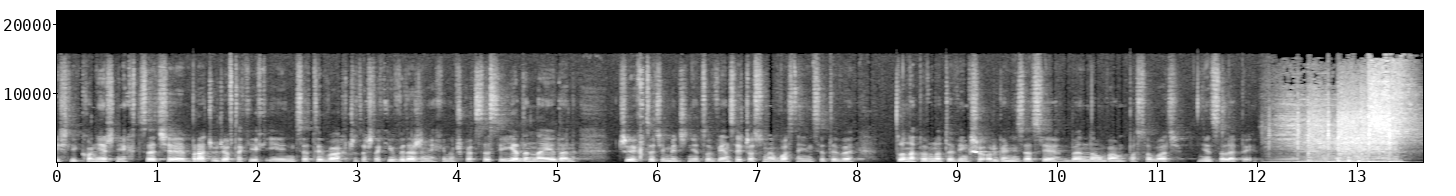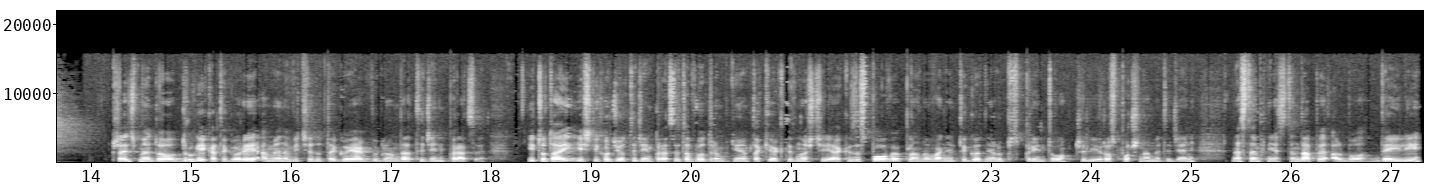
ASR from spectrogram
Jeśli koniecznie chcecie brać udział w takich inicjatywach, czy też takich wydarzeniach, jak na przykład sesje 1 na 1, czy chcecie mieć nieco więcej czasu na własne inicjatywy, to na pewno te większe organizacje będą Wam pasować nieco lepiej. Przejdźmy do drugiej kategorii, a mianowicie do tego, jak wygląda tydzień pracy. I tutaj, jeśli chodzi o tydzień pracy, to wyodrębniłem takie aktywności jak zespołowe planowanie tygodnia lub sprintu, czyli rozpoczynamy tydzień, następnie stand-upy albo daily,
